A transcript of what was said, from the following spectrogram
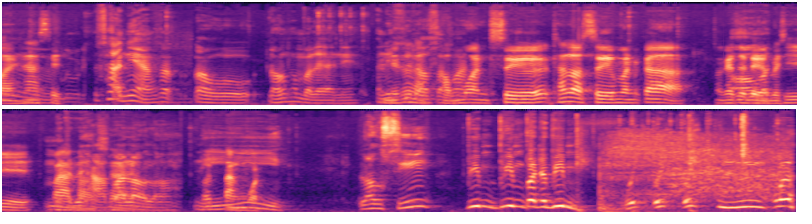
ร้อยห้าสิบถ้าอันเนี้ยถ้าเราเราต้องทำอะไรอันนี้ อัอันนนี้นี้คือเราเราคสาอมมารถมอนซื้อ ถ้าเราซื้อมันก็มันก็จะเดินไปที่มันบ้านจะไปเราหาบ้านเราเหรอก็ตังค์หมดนี่เราซื้อ บิมบิมบัดบิมอุ้ยอุ้ยอุ้ยอืมเว้ย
